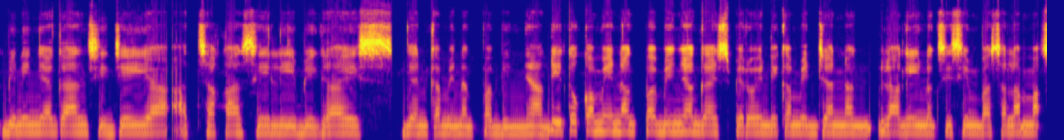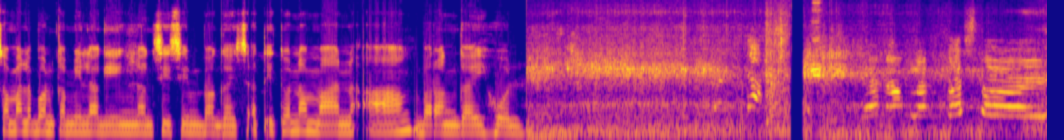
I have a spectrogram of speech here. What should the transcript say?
bininyagan si Jeya at saka si Libby guys. Diyan kami nagpabinyag. Dito kami nagpabinyag guys pero hindi kami diyan nag, laging nagsisimba. Sa, lama, sa Malabon kami laging nagsisimba guys. At ito naman ang barangay hall. Yan ang Lancaster.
